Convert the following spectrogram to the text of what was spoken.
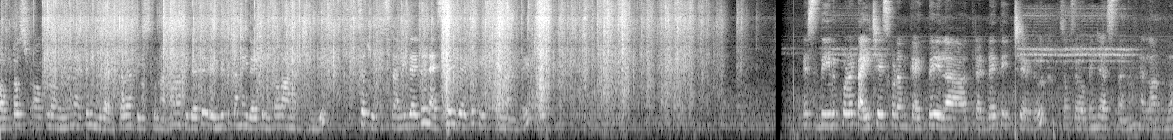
అవుట్ ఆఫ్ స్టాక్లో ఉందని అయితే నేను రెడ్ కలర్ తీసుకున్నాను. నాకు ఇదైతే రెండింటికన్నా ఇదైతే ఇంకా బాగా నచ్చింది. సో చూపిస్తాను. ఇదైతే నెక్స్ట్ సైజ్ అయితే తీసుకున్నానండి. ఎస్ దీనికి కూడా టై చేసుకోవడానికి అయితే ఇలా థ్రెడ్ అయితే ఇచ్చాడు. సో ఒకసారి ఓపెన్ చేస్తాను. ఎలా ఉందో.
